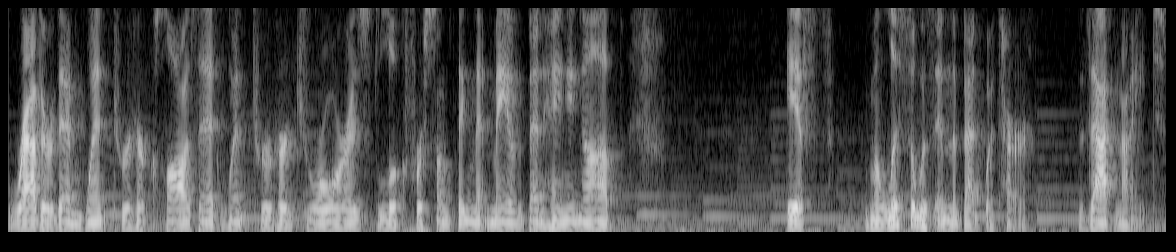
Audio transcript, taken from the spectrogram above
rather than went through her closet, went through her drawers, look for something that may have been hanging up. If Melissa was in the bed with her that night,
